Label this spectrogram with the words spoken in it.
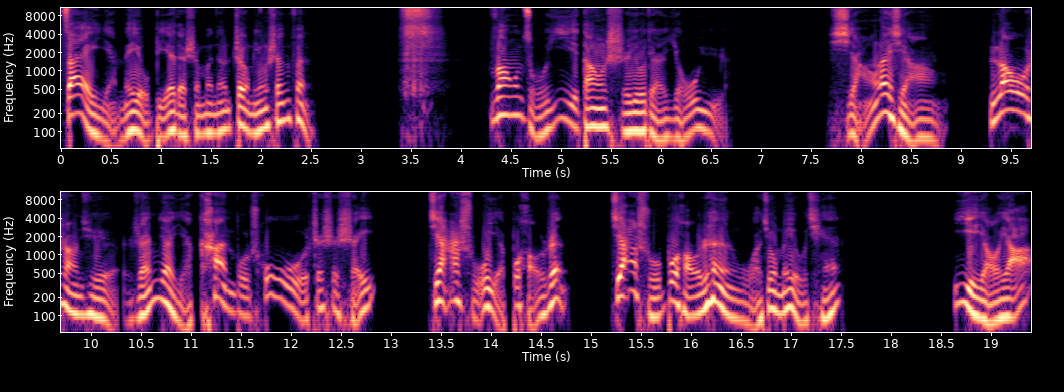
再也没有别的什么能证明身份了。汪祖义当时有点犹豫，想了想，捞上去人家也看不出这是谁，家属也不好认。家属不好认，我就没有钱。一咬牙，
